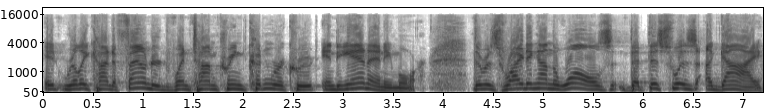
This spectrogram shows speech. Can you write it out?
it really kind of foundered when Tom Crean couldn't recruit Indiana anymore. There was writing on the walls that this was a guy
